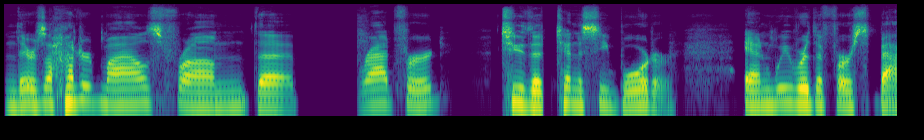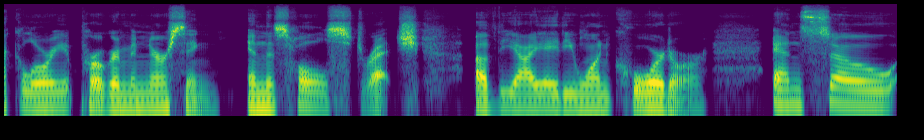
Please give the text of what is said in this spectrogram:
There's 100 miles from the Radford to the Tennessee border. And we were the first baccalaureate program in nursing in this whole stretch of the I 81 corridor. And so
